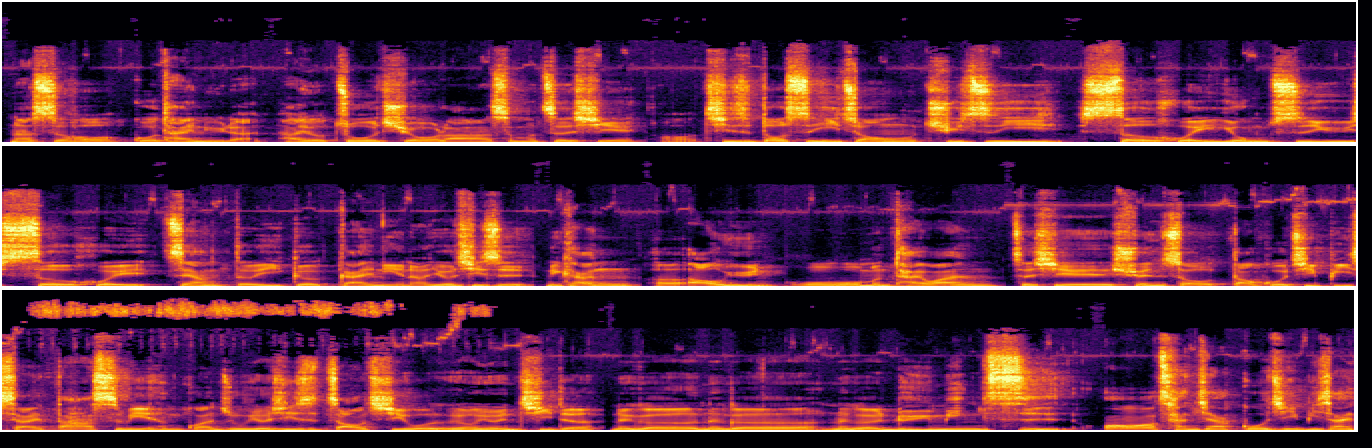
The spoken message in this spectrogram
那时候国泰女篮还有桌球啦什么这些哦，其实都是一种取之于社会，用之于社会这样的一个概念啊。尤其是你看呃奥运，我我们台湾这些选手到国际比。比赛，大家是不是也很关注？尤其是早期，我永远记得那个、那个、那个吕明次哦，参加国际比赛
